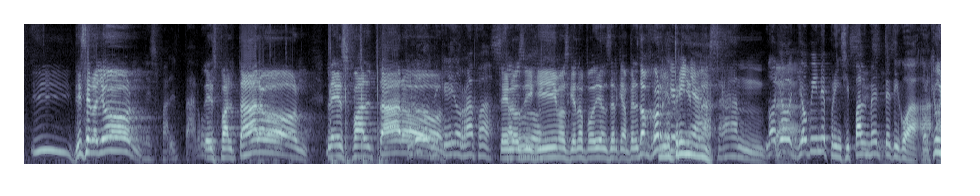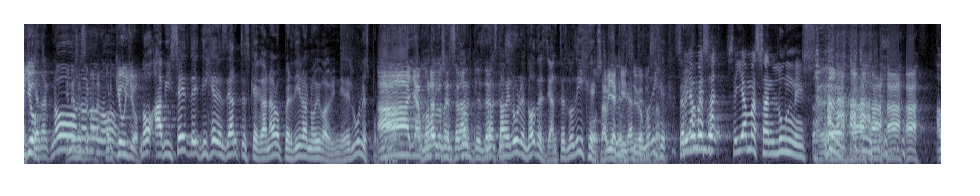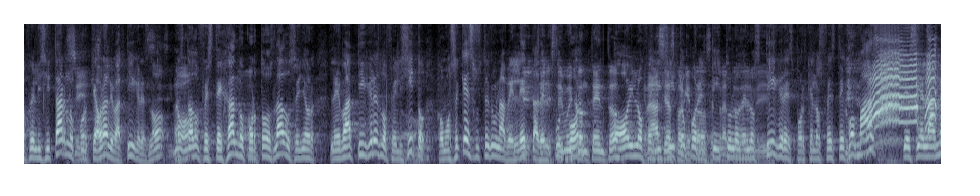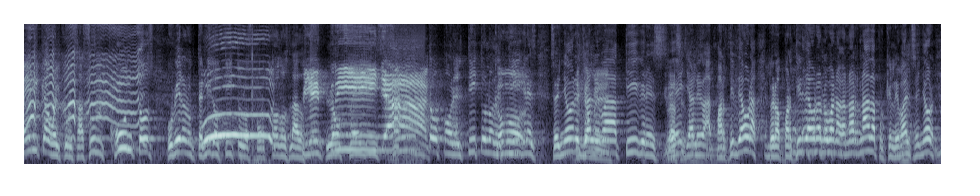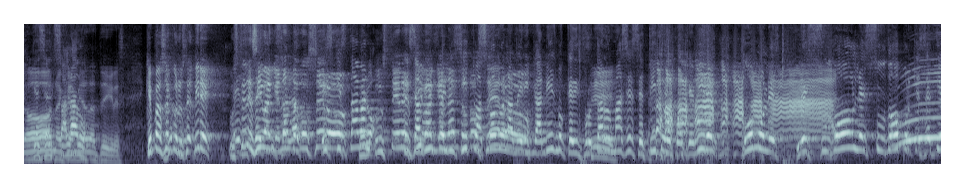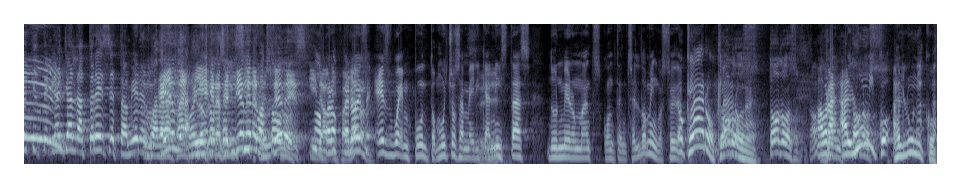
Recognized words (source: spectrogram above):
Díselo, John. les faltaron. Les faltaron. Les faltaron. Saludos, mi querido Rafa. Se los dijimos que no podían ser campeones. Don Jorge. Pietrasanta. No, yo, yo vine principalmente, digo, a. ¿Por qué huyó a No, esa no, no, no. ¿Por qué huyó? No, avisé, de- dije desde antes que ganara o perdiera no iba a venir el lunes. Porque Ah, no- ya no estar- desde No antes. estaba el lunes, no, desde antes lo dije. O sabía que Desde esto iba a antes lo pasar. dije. se, Pero llama vengo se llama San Lunes. a felicitarlo Sí. porque ahora le va a Tigres, ¿no? sí. Ha No. estado festejando por todos lados, señor. Le va a Tigres, lo felicito. Como sé que es usted una veleta del estoy fútbol, muy contento. hoy lo Gracias, felicito por el título de de los. Tigres, porque los festejó más que si el América o el Cruz Azul juntos hubieran obtenido títulos por todos lados. Lo ¡Pietriña! felicito por el título de ¿Cómo? Tigres. Señores, ya le va a Tigres, ¿eh? Ya le va, a partir de ahora, pero a partir de ahora no van a ganar nada porque le va el señor, que es el salado. Tigres. ¿Qué pasó con usted? Mire, ustedes Es iban ganando salado. 2-0. Es que estaban. Pero ustedes y iban ganando felicito a 2-0. todo el americanismo que disfrutaron Sí. más ese título, porque miren cómo les, les sudó, les sudó, porque sentían que tenían ya la 13 también en Guadalajara. Ellos, los que la sentían eran felicito a todos. ustedes. Y No, no, pero, y pero es, buen punto. Muchos americanistas durmieron más contentos el domingo. Estoy de No, acuerdo. claro, claro. Todos, todos. ¿no? Ahora, John, al todos. único, al único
